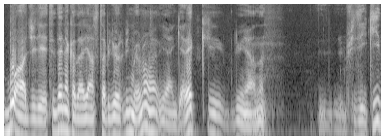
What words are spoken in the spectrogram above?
bu aciliyeti de ne kadar yansıtabiliyoruz bilmiyorum ama yani gerek e, dünyanın fiziki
